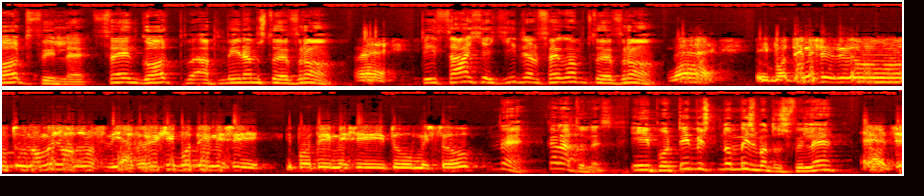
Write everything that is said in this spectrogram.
God, φίλε. Thank God που μείναμε στο ευρώ. Ναι. Τι θα είχε γίνει αν φεύγαμε από το ευρώ. Ναι, η υποτίμηση του, του νομίσματος μας ενδιαφέρει, όχι η υποτίμηση, υποτίμηση του μισθού. Ναι, καλά το λες. Η υποτίμηση του νομίσματος, φίλε. Έτσι,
